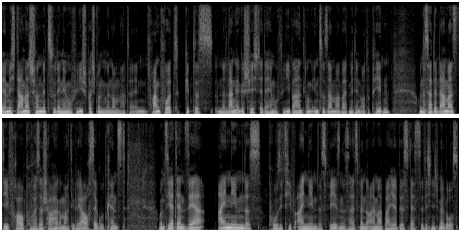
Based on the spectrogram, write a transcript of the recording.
der mich damals schon mit zu den Hämophilie-Sprechstunden genommen hatte. In Frankfurt gibt es eine lange Geschichte der Hämophiliebehandlung in Zusammenarbeit mit den Orthopäden. Und das hatte damals die Frau Professor Schacher gemacht, die du ja auch sehr gut kennst. Und sie hat ja ein sehr einnehmendes, positiv einnehmendes Wesen. Das heißt, wenn du einmal bei ihr bist, lässt sie dich nicht mehr los.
